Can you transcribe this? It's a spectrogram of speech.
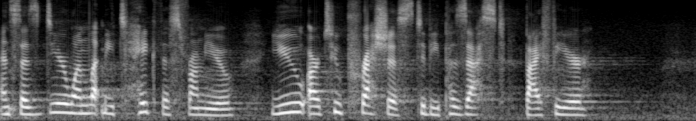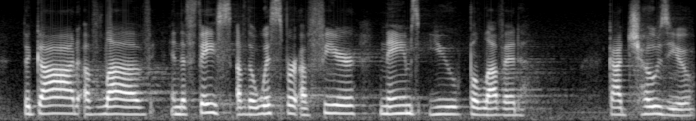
and says, Dear one, let me take this from you. You are too precious to be possessed by fear. The God of love, in the face of the whisper of fear, names you beloved. God chose you,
